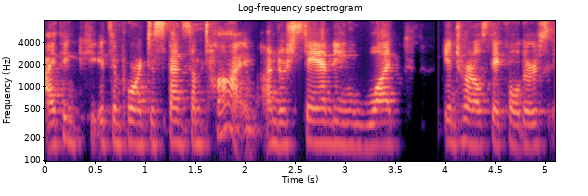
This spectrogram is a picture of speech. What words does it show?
I think it's important to spend some time understanding what internal stakeholders'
